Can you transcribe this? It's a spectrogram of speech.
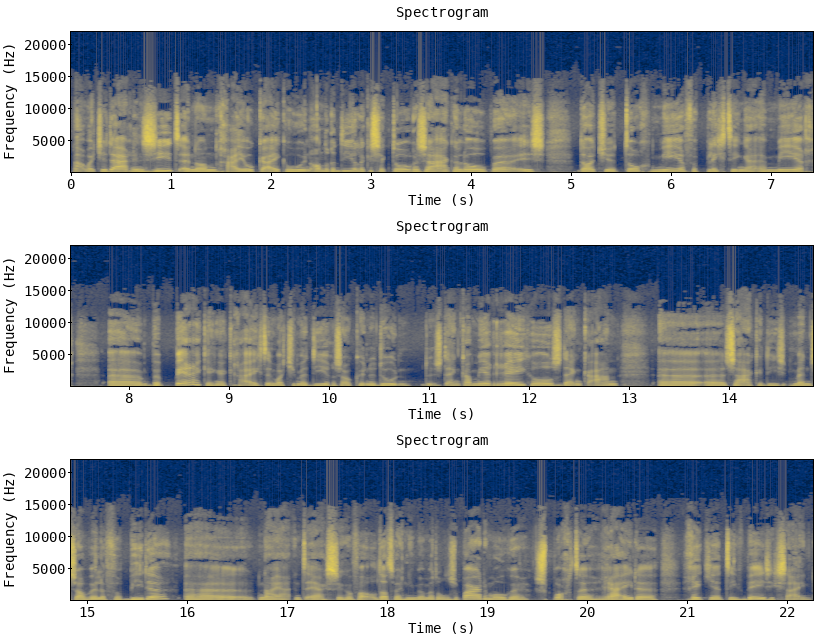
Nou, wat je daarin ziet, en dan ga je ook kijken hoe in andere dierlijke sectoren zaken lopen, is dat je toch meer verplichtingen en meer eh, beperkingen krijgt in wat je met dieren zou kunnen doen. Dus denk aan meer regels, denk aan eh, eh, zaken die men zou willen verbieden. Nou ja, in het ergste geval dat we niet meer met onze paarden mogen sporten, rijden, recreatief bezig zijn.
